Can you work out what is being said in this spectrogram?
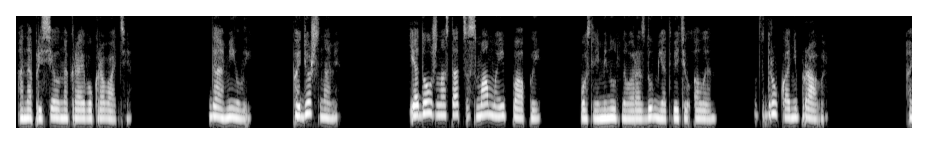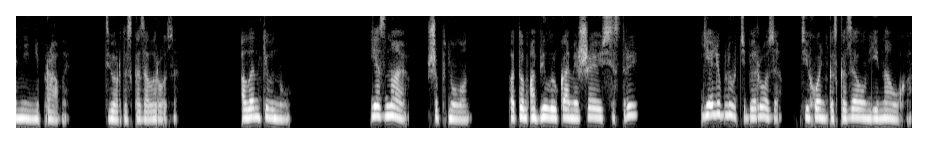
Она присела на край его кровати. «Да, милый. Пойдешь с нами?» «Я должен остаться с мамой и папой», — после минутного раздумья ответил Ален. «Вдруг они правы?» «Они не правы», твердо сказала Роза. Ален кивнул. «Я знаю», — шепнул он. Потом обвил руками шею сестры. «Я люблю тебя, Роза», — тихонько сказал он ей на ухо.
